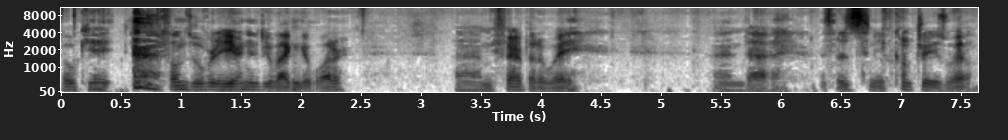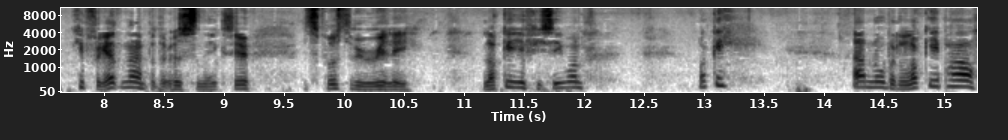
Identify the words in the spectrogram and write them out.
Okay, fun's over here, I need to go back and get water. Um, a fair bit away. And uh, this is snake country as well. I keep forgetting that, but there is snakes here. It's supposed to be really lucky if you see one. Lucky? I don't know, but lucky, pal.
